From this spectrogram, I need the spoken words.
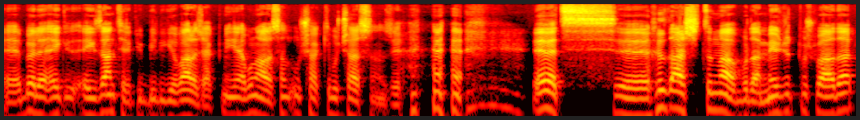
Ee, böyle eg- egzantrik bir bilgi varacak mı? Ya bunu alırsanız uçak gibi uçarsınız diyor. Evet, e, hız arttırma burada mevcutmuş bu arada.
